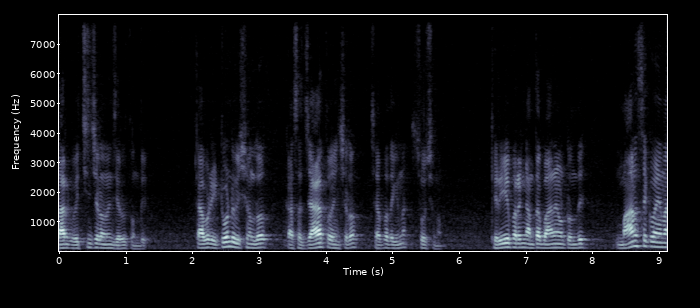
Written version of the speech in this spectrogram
దానికి వెచ్చించడం అనేది జరుగుతుంది. కాబట్టి ఇటువంటి విషయంలో కాస్త జాగ్రత్త వహించడం చెప్పదగిన సూచన. కెరియర్ పరంగా అంతా బాగానే ఉంటుంది. మానసికమైన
